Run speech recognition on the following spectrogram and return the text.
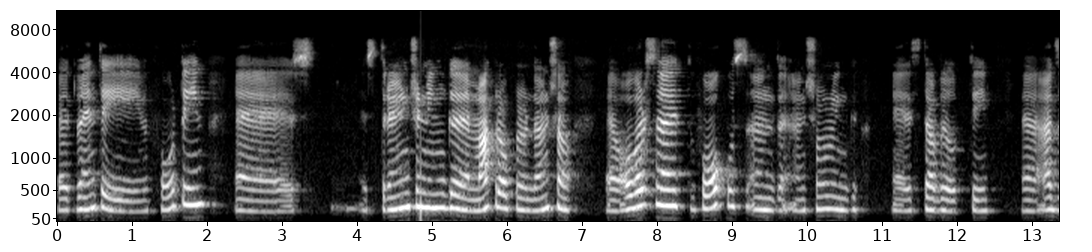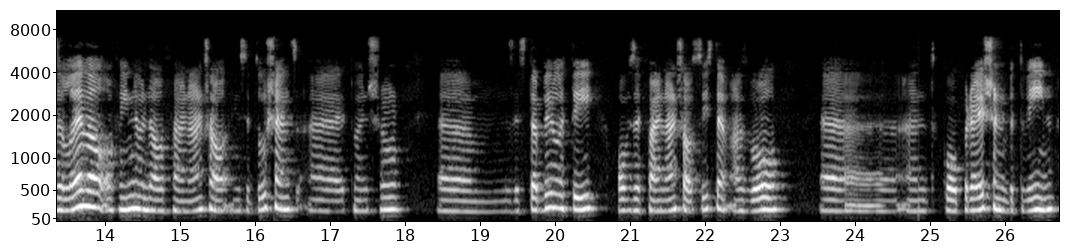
uh, 2014, uh, strengthening uh, macroprudential uh, oversight, focus and ensuring uh, stability. Uh, at the level of individual financial institutions to ensure um, the stability of the financial system as well uh, and cooperation between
